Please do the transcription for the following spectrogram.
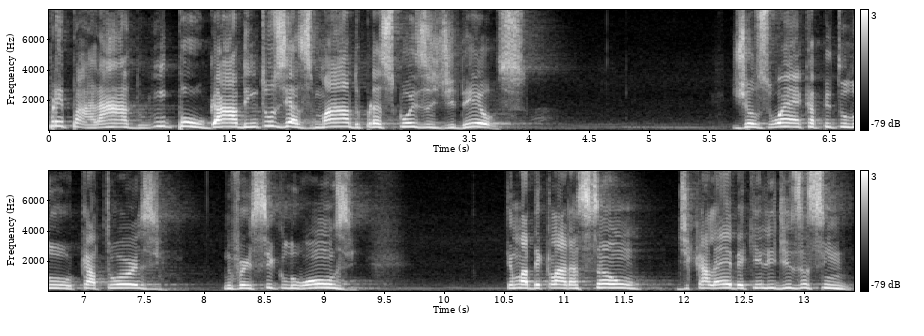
preparado, empolgado, entusiasmado para as coisas de Deus. Josué capítulo 14, no versículo 11, tem uma declaração de Caleb que ele diz assim:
